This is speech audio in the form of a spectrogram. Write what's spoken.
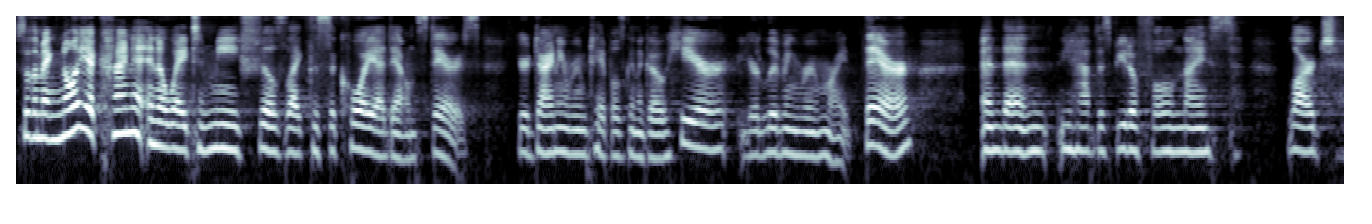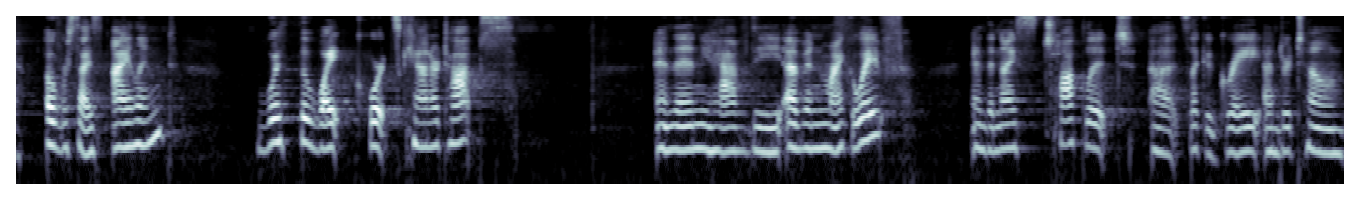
So the Magnolia kind of, in a way, to me, feels like the Sequoia downstairs. Your dining room table is going to go here, your living room right there, and then you have this beautiful, nice, large, oversized island with the white quartz countertops. And then you have the oven microwave and the nice chocolate, uh, it's like a gray undertone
